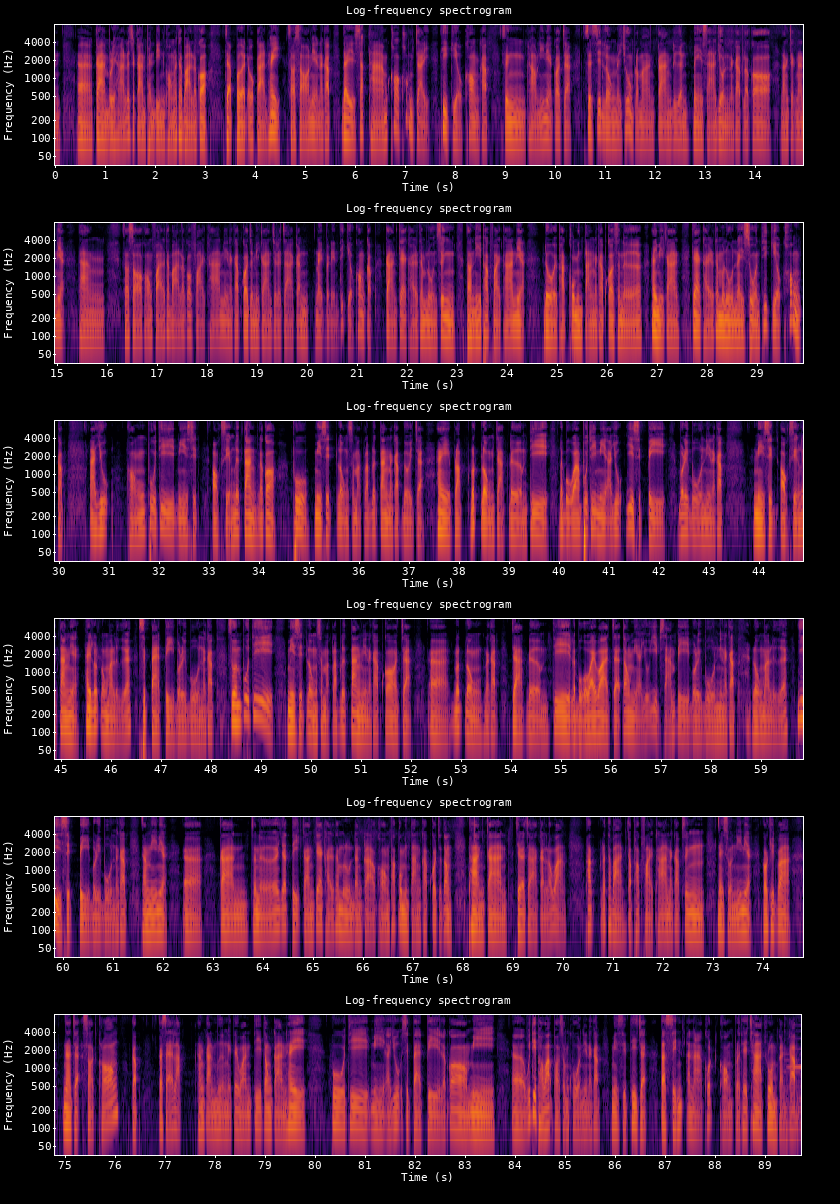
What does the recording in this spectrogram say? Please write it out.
การบริหารราชการแผ่นดินของรัฐบาล แล้วก็จะเปิดโอกาสให้สสเนี่ยนะครับได้ซักถามข้อข้องใจที่เกี่ยวข้องครับ ซึ่งคราวนี้เนี่ยก็จะเสร็จสิ้นลงในช่วงประมาณกลางเดือนเมษายนนะครับ แล้วก็หลังจากนั้นเนี่ยทางสสของฝ่ายรัฐบาลแล้วก็ฝ่ายค้านนี่นะครับก็จะมีการเจรจากันในประเด็นที่เกี่ยวข้องกับการแก้ไขรัฐธรรมนูญ ซึ่งตอนนี้พรรคฝ่ายค้านเนี่ย โดยพรรคโคมินตังนะครับก็เสนอให้มีการแก้ไขรัฐธรรมนูญในส่วนที่เกี่ยวข้องกับอายุของผู้ที่มีสิทธิ์ออกเสียงเลือกตั้ง แล้วก็ผู้มีสิทธิ์ลงสมัครรับเลือกตั้งนะครับ โดยจะให้ปรับลดลงจากเดิมที่ระบุว่าผู้ที่มีอายุ 20 ปีบริบูรณ์นี่นะครับ มีสิทธิ์ออกเสียงเลือกตั้งเนี่ยให้ลดลงมาเหลือ 18 ปีบริบูรณ์นะครับ ส่วนผู้ที่มีสิทธิ์ลงสมัครรับเลือกตั้งนี่นะครับ ก็จะลดลงนะครับ จากเดิมที่ระบุเอาไว้ว่าจะต้องมีอายุ 23 ปีบริบูรณ์นี่นะครับ ลงมาเหลือ 20 ปีบริบูรณ์นะครับ ทั้งนี้เนี่ยการเสนอยติการแก้ไขรัฐธรรมนูญดังกล่าวของพรรคกมินตังครับ ก็จะต้องผ่านการเจรจากันระหว่างพรรครัฐบาลกับพรรคฝ่ายค้านนะครับ ซึ่งในส่วนนี้เนี่ยก็คิดว่าน่าจะสอดคล้องกับกระแสหลักทางการเมืองในไต้หวันที่ต้องการให้ผู้ที่มีอายุ 18 ปี แล้วก็มี วิธีภาวะพอสมควรนี่นะครับ มีสิทธิ์ที่จะตัดสินอนาคตของประเทศชาติร่วมกันครับ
